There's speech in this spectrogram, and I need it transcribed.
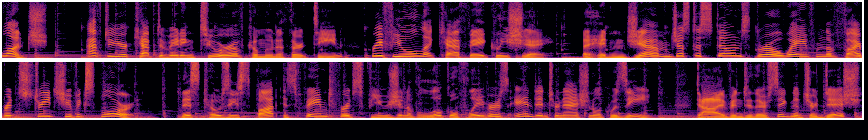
Lunch. After your captivating tour of Comuna 13, refuel at Cafe Cliché, a hidden gem just a stone's throw away from the vibrant streets you've explored. This cozy spot is famed for its fusion of local flavors and international cuisine. Dive into their signature dish,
